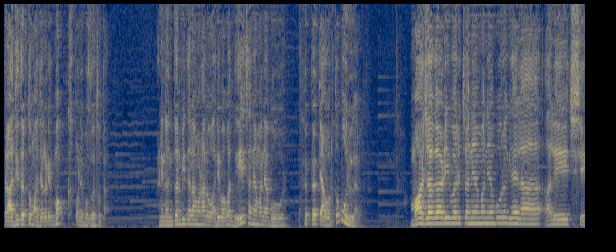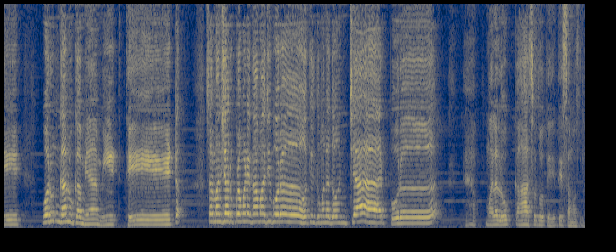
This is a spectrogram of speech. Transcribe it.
तर आधी तर तो माझ्याकडे मख्खपणे बघत होता. आणि नंतर मी त्याला म्हणालो अरे बाबा दे चण्या मन्या बोर. तर त्यावर तो बोलू लागला. माझ्या गाडीवर चण्या मन्या बोर घ्यायला आले शेट वरून घालू का म्या मीठ थेट? सलमान शाहरुख प्रमाणे का माझी बोर होतील तुम्हाला दोन चार पोर. मला लोक का हसत होते ते समजलं.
